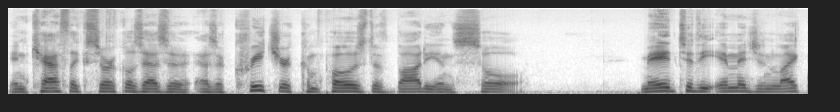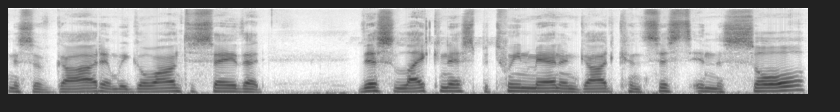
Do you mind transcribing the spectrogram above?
in Catholic circles as a, as a creature composed of body and soul, made to the image and likeness of God. And we go on to say that this likeness between man and God consists in the soul,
